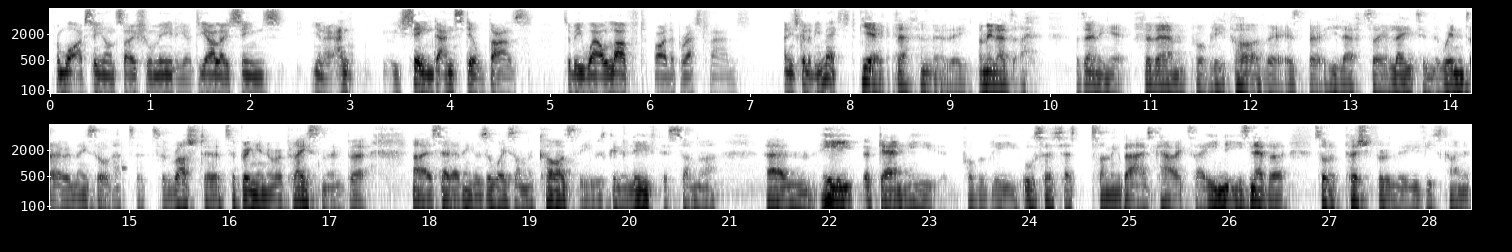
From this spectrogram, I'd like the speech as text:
from what I've seen on social media, Diallo seems, you know, and he seemed and still does to be well loved by the Brest fans. And he's going to be missed. Yeah, definitely. I mean, I, I don't think it for them. Probably part of it is that he left so late in the window, and they sort of had to, to rush to to bring in a replacement. But like I said, I think it was always on the cards that he was going to leave this summer. Um, he again, he probably also says something about his character. He, he's never sort of pushed for a move. He's kind of,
